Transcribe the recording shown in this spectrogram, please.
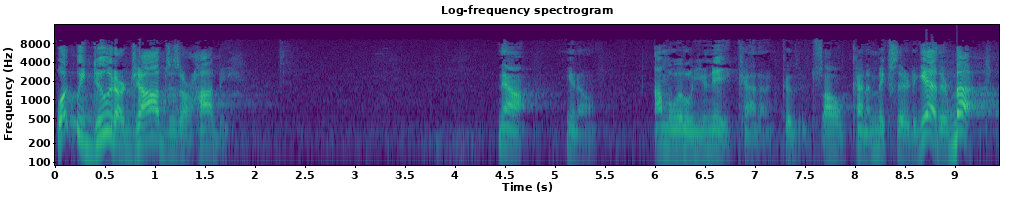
What we do at our jobs is our hobby. Now, you know, I'm a little unique kind of because it's all kind of mixed there together, but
